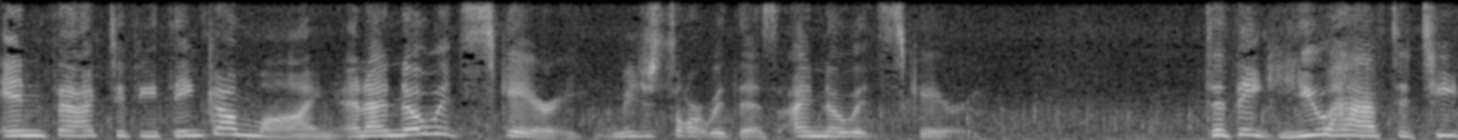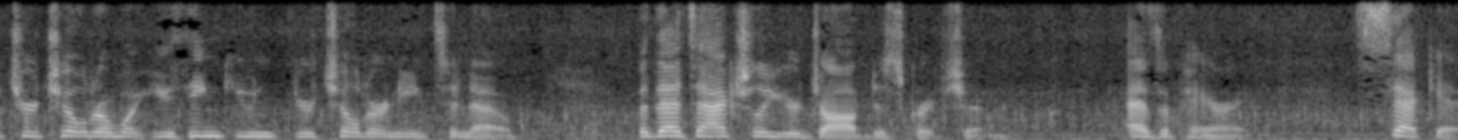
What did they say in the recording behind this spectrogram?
In fact, if you think I'm lying, and I know it's scary, let me just start with this. I know it's scary to think you have to teach your children what you think you, your children need to know. But that's actually your job description as a parent. Second,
